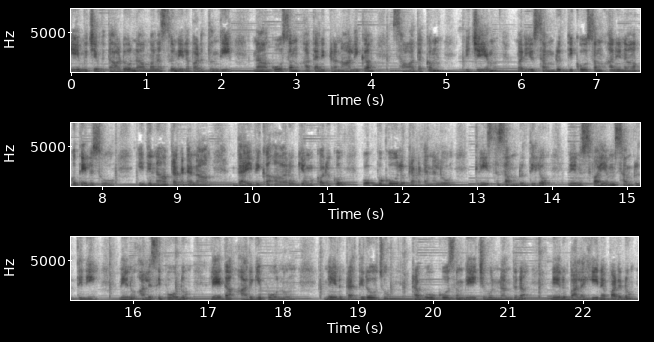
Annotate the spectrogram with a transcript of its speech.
ఏమి చెబుతాడో నా మనస్సు నిలబడుతుంది. నా కోసం అతని ప్రణాళిక సాధకం విజయం మరియు సమృద్ధి కోసం అని నాకు తెలుసు. ఇది నా ప్రకటన. దైవిక ఆరోగ్యం కొరకు ఒప్పుకోలు ప్రకటనలు. క్రీస్తు సమృద్ధిలో నేను స్వయం సమృద్ధిని. నేను అలసిపోను లేదా అరిగిపోను. నేను ప్రతిరోజు ప్రభువు కోసం వేచి ఉన్నందున నేను బలహీనపడను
